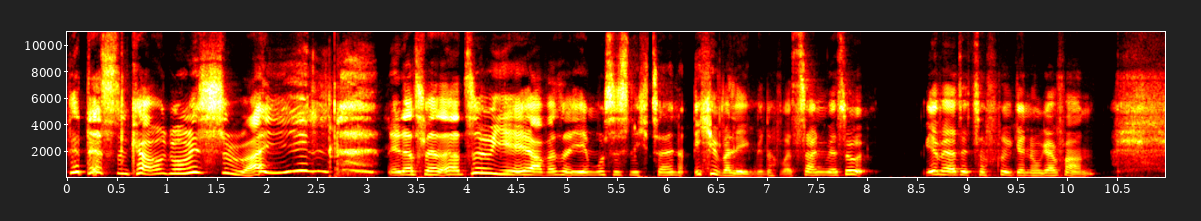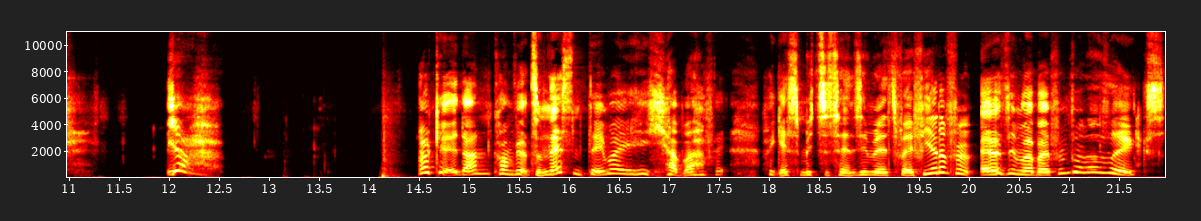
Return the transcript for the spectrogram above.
Wir testen Kaugummi Schwein. Nee, das wäre dazu je, aber so je muss es nicht sein. Ich überlege mir noch was, sagen wir so. Ihr werdet so früh genug erfahren. Ja. Okay, dann kommen wir zum nächsten Thema. Ich habe ver vergessen mitzuzählen. Sind wir jetzt bei 4 oder 5? Äh, sind wir bei 5 oder 6?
